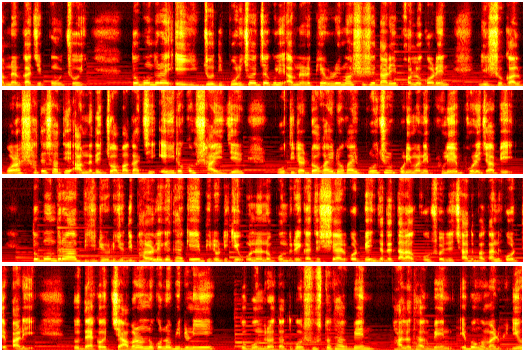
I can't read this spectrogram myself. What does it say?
আপনার কাছে পৌঁছয়। তো বন্ধুরা, এই যদি পরিচর্যাগুলি আপনারা ফেব্রুয়ারি মাস শেষে দাঁড়িয়ে ফলো করেন, গ্রীষ্মকাল পড়ার সাথে সাথে আপনাদের জবা গাছে এই রকম সাইজের প্রতিটা ডগায় ডগায় প্রচুর পরিমাণে ফুলে ভরে যাবে। তো বন্ধুরা, ভিডিওটি যদি ভালো লেগে থাকে, ভিডিওটিকে অন্যান্য বন্ধুদের কাছে শেয়ার করবেন, যাতে তারা খুব সহজে ছাদ বাগান করতে পারে। তো দেখা হচ্ছে আবার অন্য কোনো ভিডিও নিয়ে। তো বন্ধুরা, ততক্ষণ সুস্থ থাকবেন, ভালো থাকবেন এবং আমার ভিডিও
